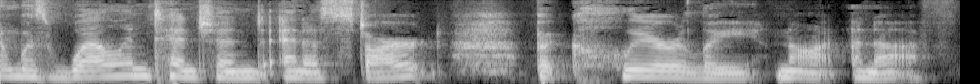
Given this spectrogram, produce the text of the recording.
It was well intentioned and a start, but clearly not enough.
